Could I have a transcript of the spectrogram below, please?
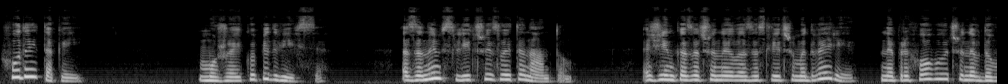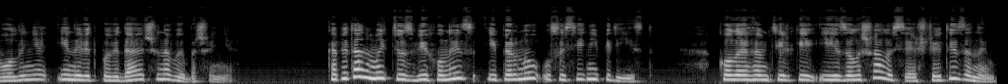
худий такий. Можейко підвівся. За ним слідчий з лейтенантом. Жінка зачинила за слідчими двері, не приховуючи невдоволення і не відповідаючи на вибачення. Капітан миттю збіг униз і пірнув у сусідній під'їзд. Колегам тільки і залишалося, що йти за ним.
